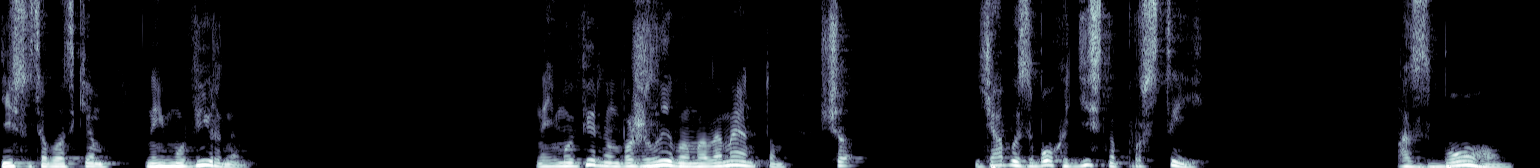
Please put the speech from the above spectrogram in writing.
дійсно це було таким неймовірним, неймовірним важливим елементом, що я без Бога дійсно простий. А з Богом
